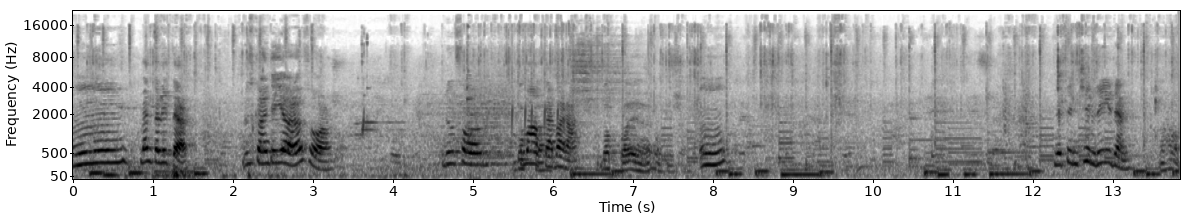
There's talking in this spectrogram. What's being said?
Mm, vänta lite. Du ska inte göra så. Du får Doppa. smaka bara. Doppa i här då kanske. Mm. Det finns chili i den. Jaha.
